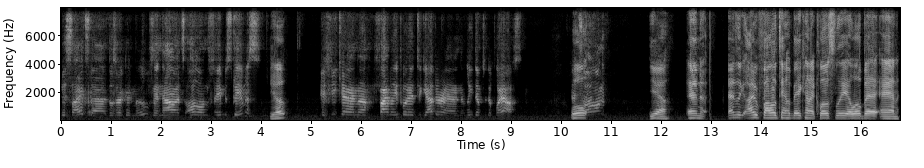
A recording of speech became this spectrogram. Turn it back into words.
besides that, those are good moves, and now it's all on famous Jameis. Yep. If he can uh, finally put it together and lead them to the playoffs, Well, on Yeah, and as a, I followed Tampa Bay kind of closely a little bit, and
